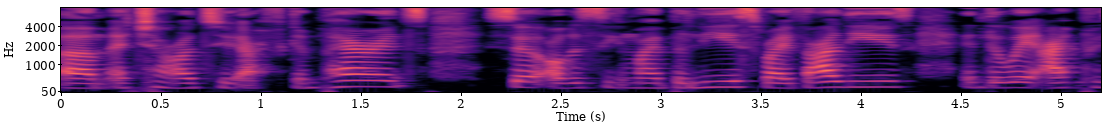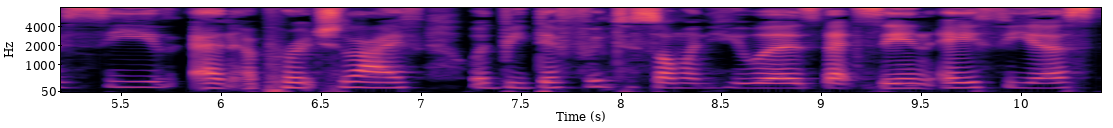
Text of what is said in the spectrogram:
um, a child to African parents. So, obviously, my beliefs, my values, and the way I perceive and approach life would be different to someone who is, let's say, an atheist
